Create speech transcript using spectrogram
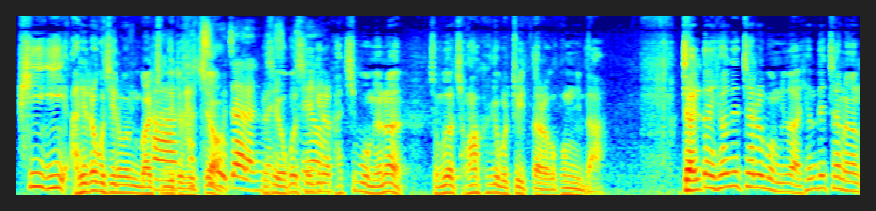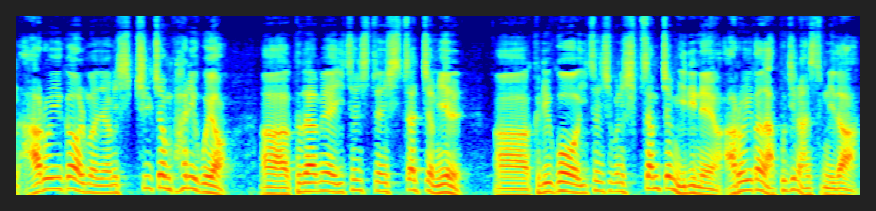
PER이라고 지금 말씀드렸었죠. 같이 보자라는 그래서 요거 세. 개를 같이 보면은 좀 더 정확하게 볼 수 있다라고 봅니다. 자, 일단 현대차를 봅니다. 현대차는 ROE가 얼마냐면 17.8이고요. 아, 그 다음에 2014년 14.1, 아, 그리고 2015년 13.1이네요. ROE가 나쁘진 않습니다.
